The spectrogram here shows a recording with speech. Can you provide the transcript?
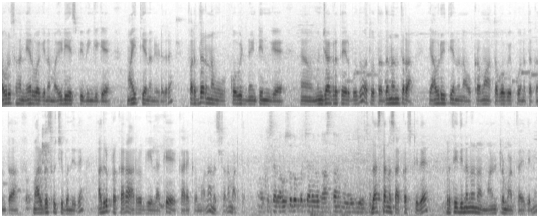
ಅವರು ಸಹ ನೇರವಾಗಿ ನಮ್ಮ ಐ ಡಿ ಎಸ್ ಪಿ ವಿಂಗಿಗೆ ಮಾಹಿತಿಯನ್ನು ನೀಡಿದರೆ ಫರ್ದರ್ ನಾವು ಕೋವಿಡ್ ನೈನ್ಟೀನ್ಗೆ ಮುಂಜಾಗ್ರತೆ ಇರ್ಬೋದು ಅಥವಾ ತದನಂತರ ಯಾವ ರೀತಿಯನ್ನು ನಾವು ಕ್ರಮ ತಗೋಬೇಕು ಅನ್ನತಕ್ಕಂಥ ಮಾರ್ಗಸೂಚಿ ಬಂದಿದೆ. ಅದ್ರ ಪ್ರಕಾರ ಆರೋಗ್ಯ ಇಲಾಖೆ ಕಾರ್ಯಕ್ರಮವನ್ನು ಅನುಷ್ಠಾನ ಮಾಡ್ತಾರೆ ದಾಸ್ತಾನು ಸಾಕಷ್ಟು ಇದೆ ಪ್ರತಿದಿನವೂ ನಾನು ಮಾನಿಟರ್ ಮಾಡ್ತಾ ಇದ್ದೀನಿ.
